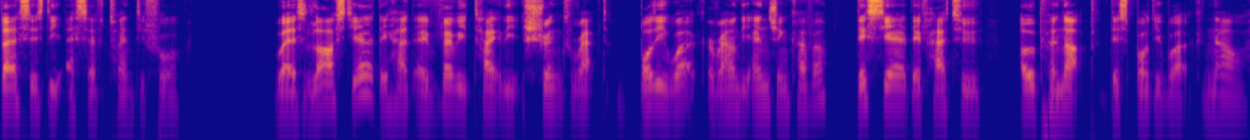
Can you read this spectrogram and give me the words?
versus the SF24. Whereas last year they had a very tightly shrink wrapped bodywork around the engine cover, this year they've had to open up this bodywork now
